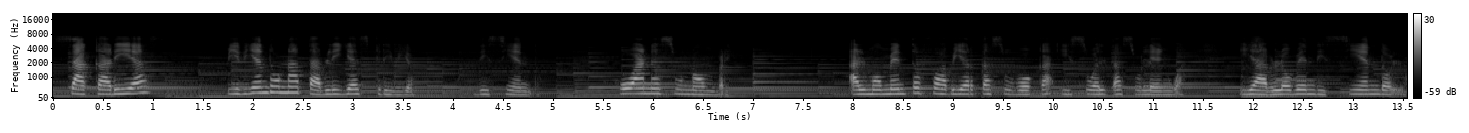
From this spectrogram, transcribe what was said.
Zacarías, pidiendo una tablilla, escribió, diciendo, Juan es un hombre al momento fue abierta su boca y suelta su lengua, y habló bendiciéndolo.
